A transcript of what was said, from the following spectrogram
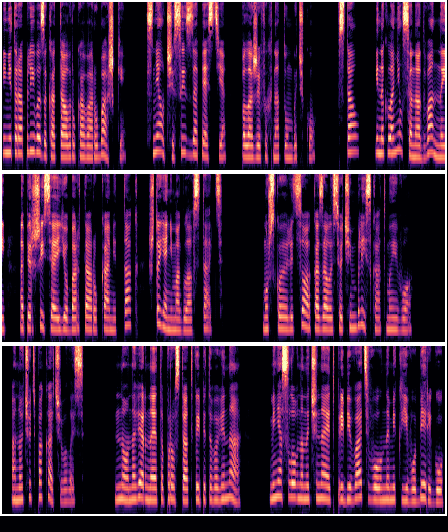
и неторопливо закатал рукава рубашки, снял часы с запястья, положив их на тумбочку, встал и наклонился над ванной, опершись о ее борта руками так, что я не могла встать. Мужское лицо оказалось очень близко от моего. Оно чуть покачивалось. Но, наверное, это просто от выпитого вина. Меня словно начинает прибивать волнами к его берегу,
